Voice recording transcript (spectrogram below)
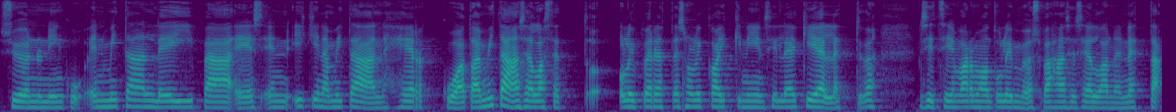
syönyt niin kuin, en mitään leipää ees, en ikinä mitään herkkua tai mitään sellaista, että oli periaatteessa oli kaikki niin silleen kiellettyä. Niin sitten siinä varmaan tuli myös vähän se sellainen, että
